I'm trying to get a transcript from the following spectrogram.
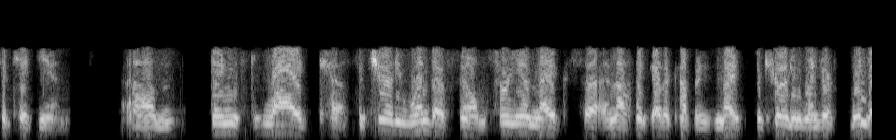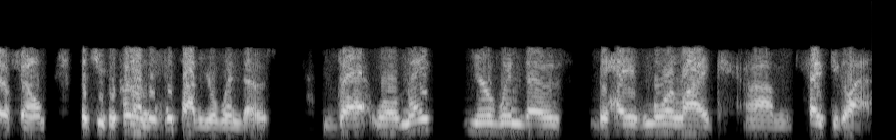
to kick in. Um, things like uh, security window film, 3M makes, uh, and I think other companies make security window window film that you can put on the inside of your windows that will make your windows behave more like um, safety glass.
